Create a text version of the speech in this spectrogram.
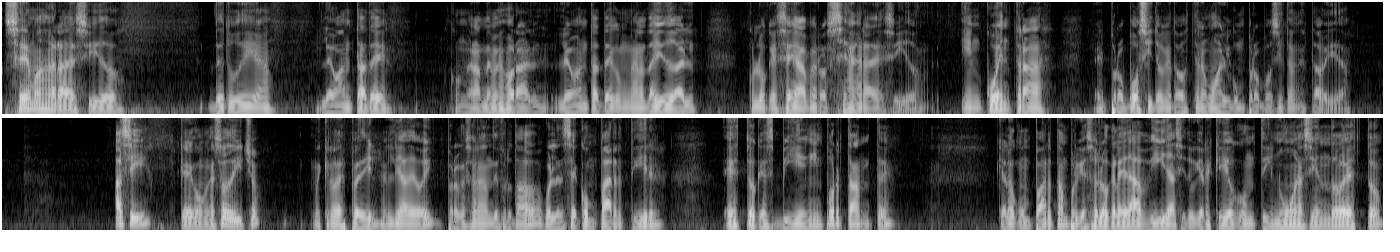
sé más agradecido de tu día. Levántate con ganas de mejorar. Levántate con ganas de ayudar. Con lo que sea, pero sé agradecido. Y encuentra el propósito, que todos tenemos algún propósito en esta vida. Así que con eso dicho, me quiero despedir el día de hoy. Espero que se lo hayan disfrutado. Acuérdense compartir esto que es bien importante. Que lo compartan porque eso es lo que le da vida. Si tú quieres que yo continúe haciendo esto,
